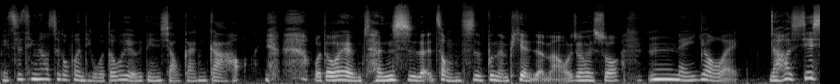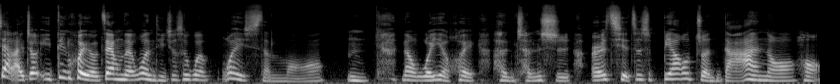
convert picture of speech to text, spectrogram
每次听到这个问题，我都会有一点小尴尬哈，我都会很诚实的，这种事不能骗人嘛，我就会说嗯，没有诶。然后接下来就一定会有这样的问题，就是问为什么？嗯，那我也会很诚实，而且这是标准答案哦。哈，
